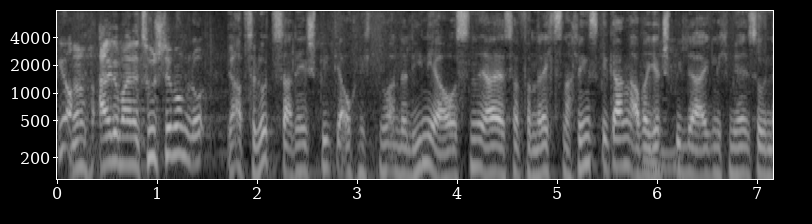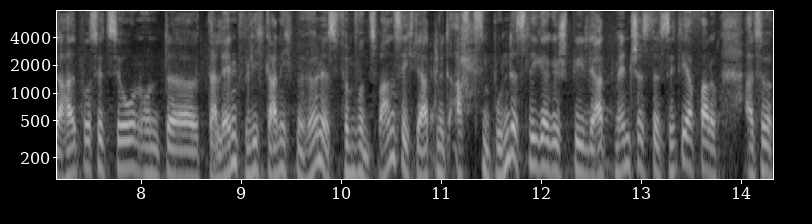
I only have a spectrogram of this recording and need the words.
Ja, ja. Ne? allgemeine Zustimmung. Ja, absolut. Sané spielt ja auch nicht nur an der Linie außen. Ja, er ist ja von rechts nach links gegangen, aber jetzt spielt er eigentlich mehr so in der Halbposition. Und äh, Talent will ich gar nicht mehr hören. Er ist 25, der hat mit 18 Bundesliga gespielt, der hat Manchester City Erfahrung. Also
